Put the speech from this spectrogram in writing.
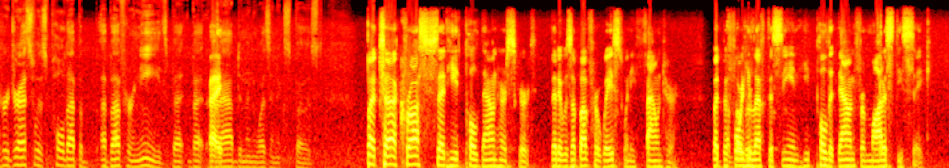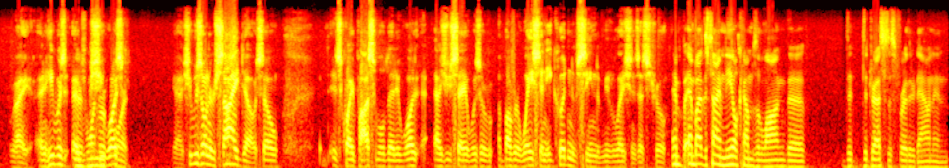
her dress was pulled up ab- above her knees, but but her Right. abdomen wasn't exposed. But uh, Cross said he'd pulled down her skirt, that it was above her waist when he found her. But before Above he her- left the scene, he pulled it down for modesty's sake. Right, and he was. There's uh, one she report. was. Yeah, she was on her side though, so it's quite possible that it was, as you say, it was a, above her waist, and he couldn't have seen the mutilations. That's true. And, and by the time Neil comes along, the, the the dress is further down, and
